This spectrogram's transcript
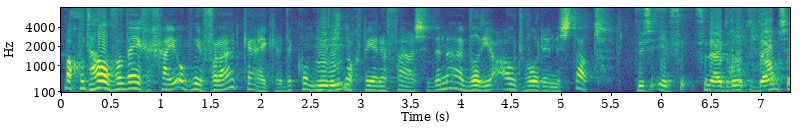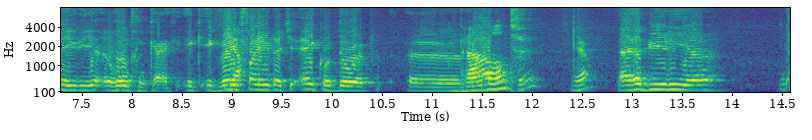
Maar goed, halverwege ga je ook weer vooruitkijken. Er komt dus Mhm. nog weer een fase daarna. Wil je oud worden in de stad? Dus in, vanuit Rotterdam zijn jullie eh, rond gaan kijken. Ik, ik weet Ja. van je dat je Ecodorp eh Brabant, Brabant. hè? Ja. Daar hebben jullie eh, ja,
